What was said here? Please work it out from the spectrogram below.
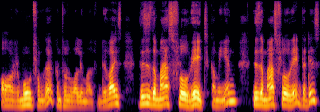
or removed from the control volume of device. This is the mass flow rate coming in. This is the mass flow rate that is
